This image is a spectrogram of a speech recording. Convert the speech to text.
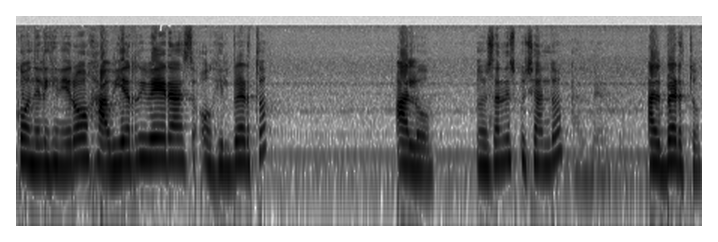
con el ingeniero Javier Riveras o Gilberto. Aló, ¿nos están escuchando? Alberto. Alberto.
